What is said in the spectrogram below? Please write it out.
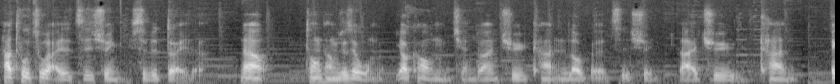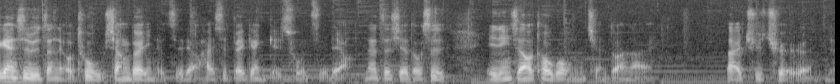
它吐出来的资讯是不是对的。那通常就是我们要靠我们前端去看 log 的资讯来去看 backend 是不是真的有吐相对应的资料，还是 backend 给错资料。那这些都是一定是要透过我们前端来来去确认的。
